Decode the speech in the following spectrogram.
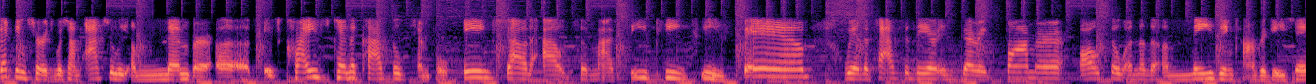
second church, which I'm actually a member of, is Christ Pentecostal Temple. Big shout out to my CPT fam, where the pastor there is Derek Farmer, also another amazing congregation.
